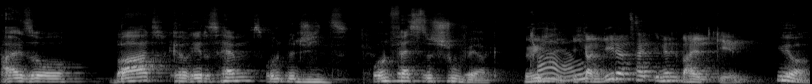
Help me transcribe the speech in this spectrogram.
Also Bart, kariertes Hemd und eine Jeans. Und festes Schuhwerk. Richtig. Ich kann jederzeit in den Wald gehen. Ja.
